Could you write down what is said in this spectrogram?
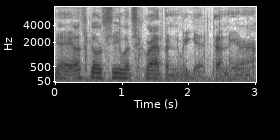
Okay, let's go see what scrapping we get done here.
